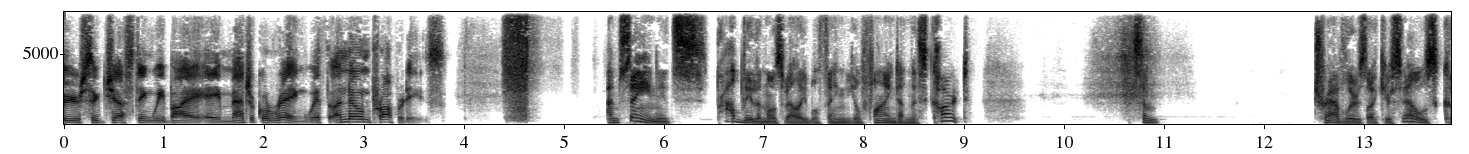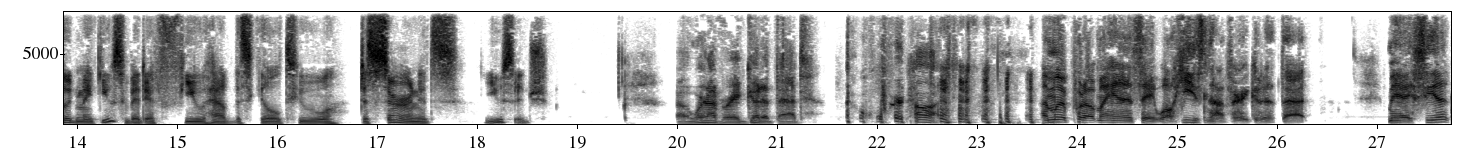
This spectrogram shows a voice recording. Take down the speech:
you're suggesting we buy a magical ring with unknown properties. I'm saying it's probably the most valuable thing you'll find on this cart. Some travelers like yourselves could make use of it if you have the skill to discern its usage. Uh, we're not very good at that. We're not. I'm going to put out my hand and say, well, he's not very good at that. May I see it?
